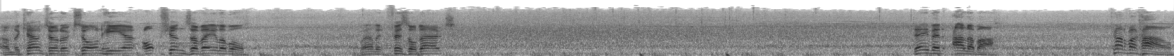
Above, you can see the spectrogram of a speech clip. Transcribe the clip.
And the counter looks on here. Options available. Well, it fizzled out. David Alaba. Carvajal.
